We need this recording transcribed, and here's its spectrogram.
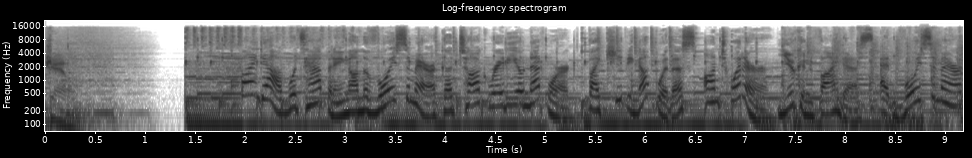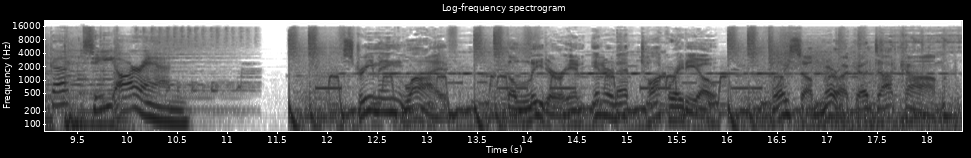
Channel. Find out what's happening on the Voice America Talk Radio Network by keeping up with us on Twitter. You can find us at Voice America TRN. Streaming live, the leader in Internet talk radio, voiceamerica.com.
